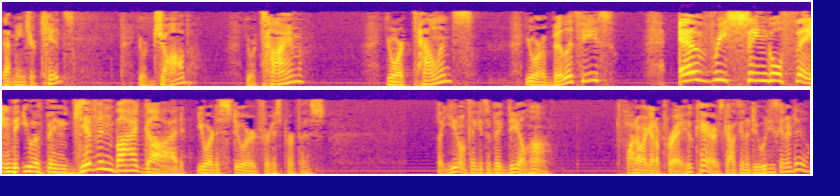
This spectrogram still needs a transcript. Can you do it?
That means your kids, your job, your time, your talents, your abilities. Every single thing that you have been given by God, you are to steward for His purpose. But you don't think it's a big deal, huh? Why do I got to pray? Who cares? God's going to do what He's going to do.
